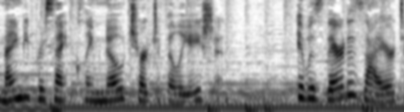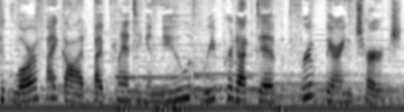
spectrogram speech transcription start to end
90% claim no church affiliation. It was their desire to glorify God by planting a new, reproductive, fruit bearing church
